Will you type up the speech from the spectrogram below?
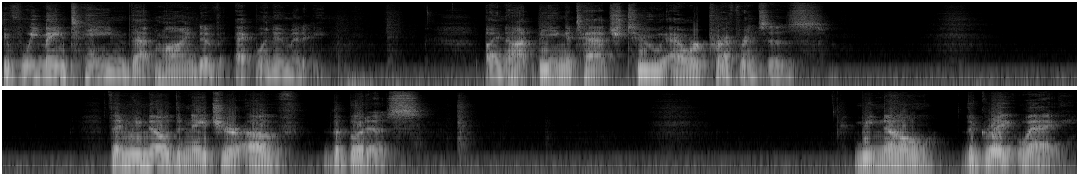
if we maintain that mind of equanimity by not being attached to our preferences, then we know the nature of the Buddhas. We know the great way.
